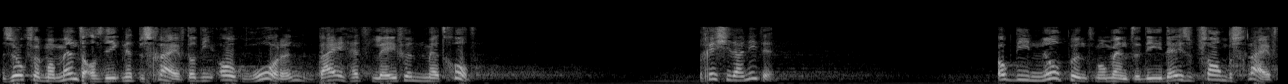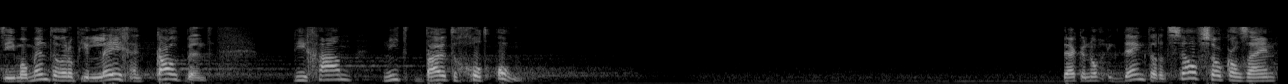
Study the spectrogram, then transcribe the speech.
zulke soort momenten als die ik net beschrijf, dat die ook horen bij het leven met God. Vergis je daar niet in. Ook die nulpuntmomenten die deze psalm beschrijft, die momenten waarop je leeg en koud bent, die gaan niet buiten God om. Sterker nog, ik denk dat het zelfs zo kan zijn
